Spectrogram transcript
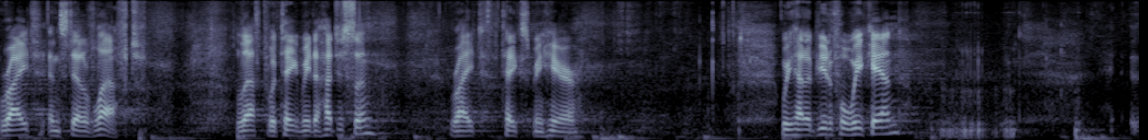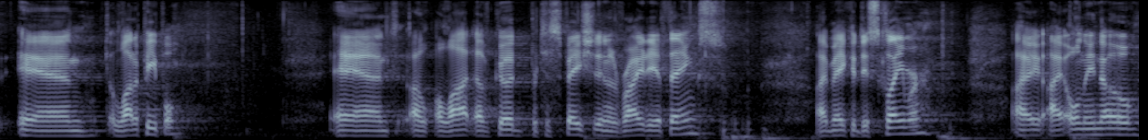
right instead of left. Left would take me to Hutchinson, right takes me here. We had a beautiful weekend and a lot of people and a, a lot of good participation in a variety of things. I make a disclaimer I, I only know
